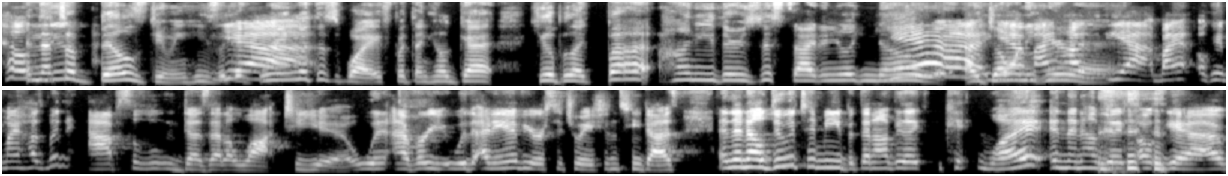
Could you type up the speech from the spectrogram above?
he'll and that's do what Bill's doing. He's like agreeing with his wife, but then he'll get he'll be like, "But honey, there's this side," and you're like, "No, I don't want to hear hus- it." Yeah, my okay, my husband absolutely does that a lot to you. Whenever you with any of your situations, he does, and then he'll do it to me. But then I'll be like, "Okay, "What?" And then he'll be like, "Oh yeah."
